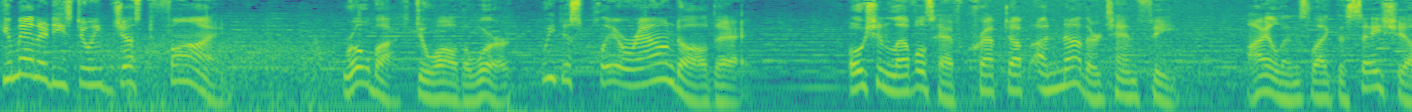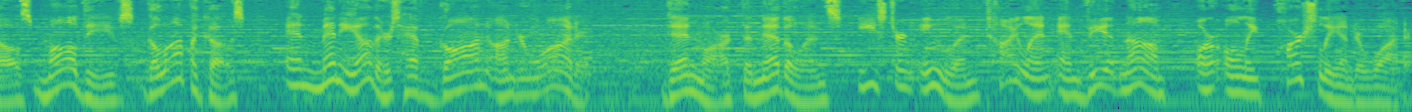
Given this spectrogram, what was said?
Humanity's doing just fine. Robots do all the work, we just play around all day. Ocean levels have crept up another 10 feet. Islands like the Seychelles, Maldives, Galapagos, and many others have gone underwater. Denmark, the Netherlands, eastern England, Thailand, and Vietnam are only partially underwater.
